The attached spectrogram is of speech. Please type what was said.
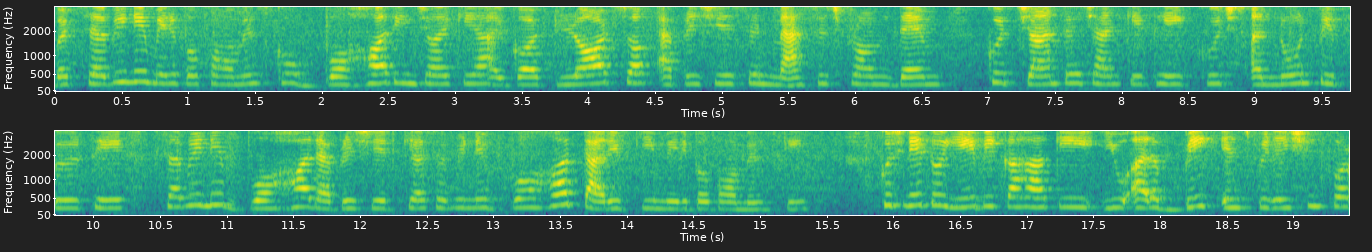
but सभी ने मेरे परफॉर्मेंस को बहुत इंजॉय किया। I got lots of appreciation message from them कुछ जान पहचान के थे, कुछ अननोन पीपल थे। सभी ने बहुत अप्रिशिएट किया, सभी ने बहुत तारीफ़ की मेरी परफॉर्मेंस की। कुछ ने तो ये भी कहा कि you are a big inspiration for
